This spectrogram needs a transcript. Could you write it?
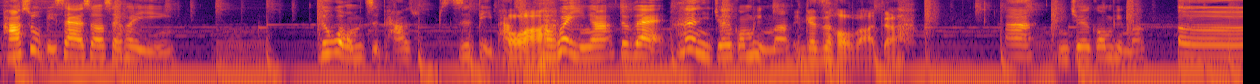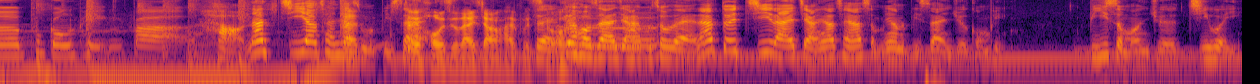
爬树比赛的时候谁会赢？如果我们只爬只比爬树，猴会赢啊，对不对？那你觉得公平吗？应该是猴吧，对啊，你觉得公平吗？呃，不公平吧。好，那鸡要参加什么比赛？对猴子来讲还不错。对，对猴子来讲还不错，对。那对鸡来讲要参加什么样的比赛？你觉得公平？比什么？你觉得鸡会赢？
